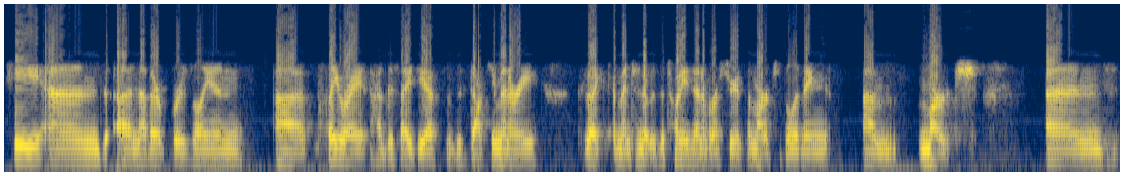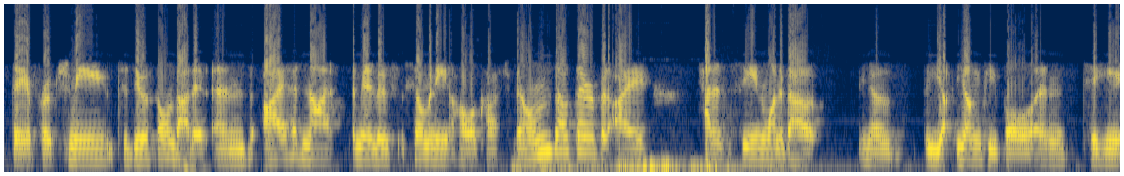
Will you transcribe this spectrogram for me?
he and another Brazilian uh, playwright had this idea for this documentary like I mentioned, it was the 20th anniversary of the March of the Living um, March, and they approached me to do a film about it. And I had not, I mean, there's so many Holocaust films out there, but I hadn't seen one about, you know, the young people and taking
